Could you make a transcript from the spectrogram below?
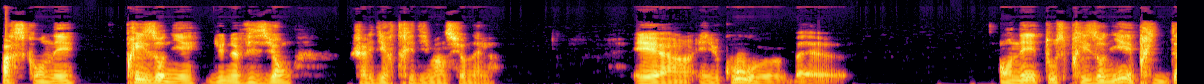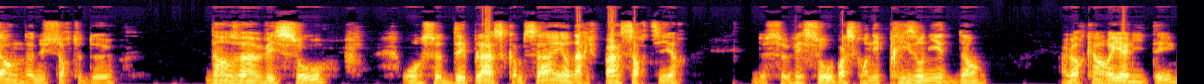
parce qu'on est prisonnier d'une vision j'allais dire tridimensionnel. Et, euh, du coup, euh, ben, on est tous prisonniers pris dedans dans une sorte de dans un vaisseau où on se déplace comme ça et on n'arrive pas à sortir de ce vaisseau parce qu'on est prisonnier dedans. Alors qu'en réalité,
